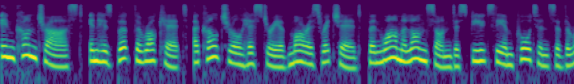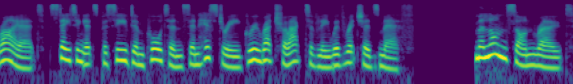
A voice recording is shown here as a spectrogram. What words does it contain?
In contrast, in his book The Rocket, A Cultural History of Maurice Richard, Benoit Melançon disputes the importance of the riot, stating its perceived importance in history grew retroactively with Richard's myth. Melançon wrote,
